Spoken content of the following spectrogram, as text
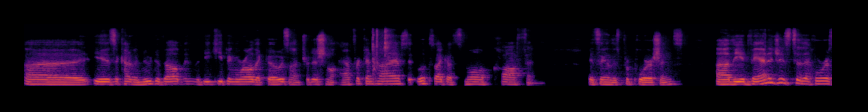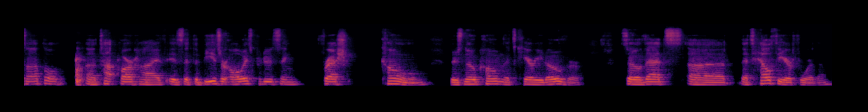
uh, is a kind of a new development in the beekeeping world that goes on traditional African hives. It looks like a small coffin. It's in those proportions. Uh, the advantages to the horizontal uh, top bar hive is that the bees are always producing fresh comb. There's no comb that's carried over. So that's, uh, that's healthier for them.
